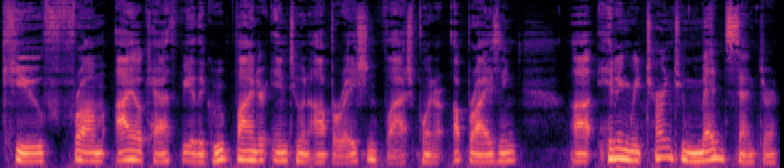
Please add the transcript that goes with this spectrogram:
queue from Iokath via the group finder into an operation, Flashpoint or Uprising, uh, hitting return to Med Center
